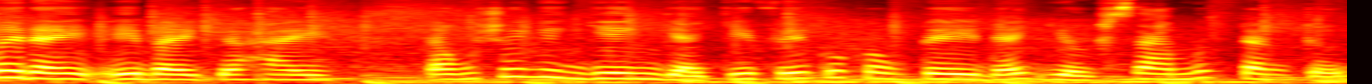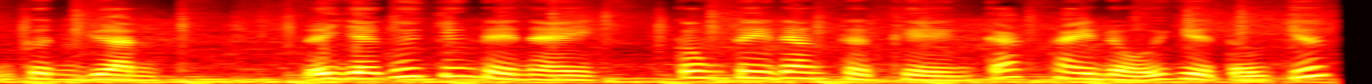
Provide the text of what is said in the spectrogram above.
Mới đây, eBay cho hay tổng số nhân viên và chi phí của công ty đã vượt xa mức tăng trưởng kinh doanh. Để giải quyết vấn đề này, công ty đang thực hiện các thay đổi về tổ chức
